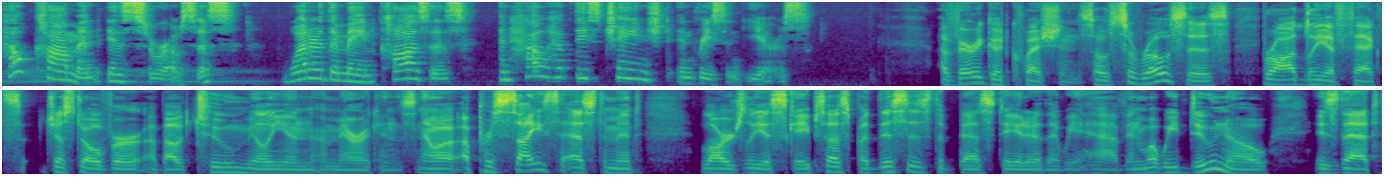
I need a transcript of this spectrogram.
how common is cirrhosis? What are the main causes? And how have these changed in recent years? A very good question. So, cirrhosis broadly affects just over about 2 million Americans. Now, a, a, precise estimate largely escapes us, but this is the best data that we have. And what we do know is that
